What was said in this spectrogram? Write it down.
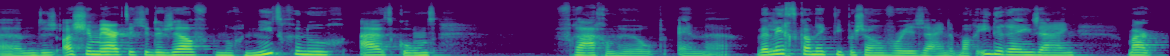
Um, dus als je merkt dat je er zelf nog niet genoeg uitkomt, vraag om hulp. En uh, Wellicht kan ik die persoon voor je zijn. Dat mag iedereen zijn. Maar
